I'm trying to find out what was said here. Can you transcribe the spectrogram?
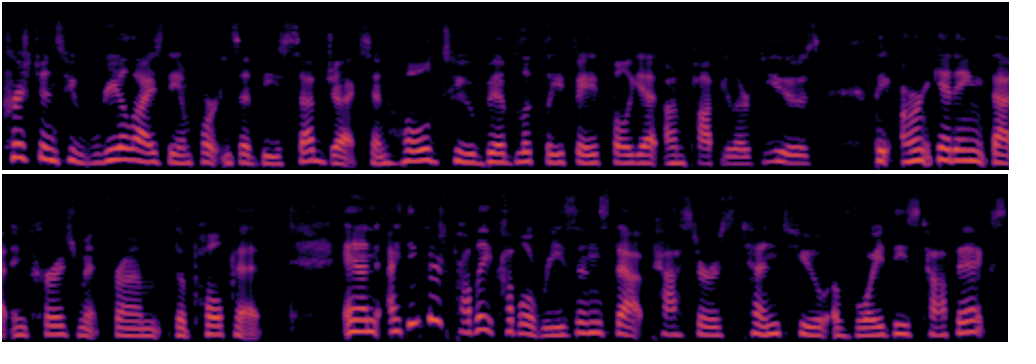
Christians who realize the importance of these subjects and hold to biblically faithful yet unpopular views, they aren't getting that encouragement from the pulpit. And I think there's probably a couple reasons that pastors tend to avoid these topics.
